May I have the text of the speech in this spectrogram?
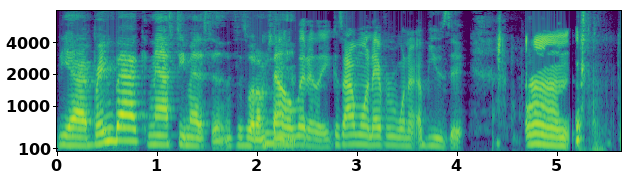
Yeah, bring back nasty medicines is what I'm saying. No, literally, because I want everyone to abuse it. Um,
